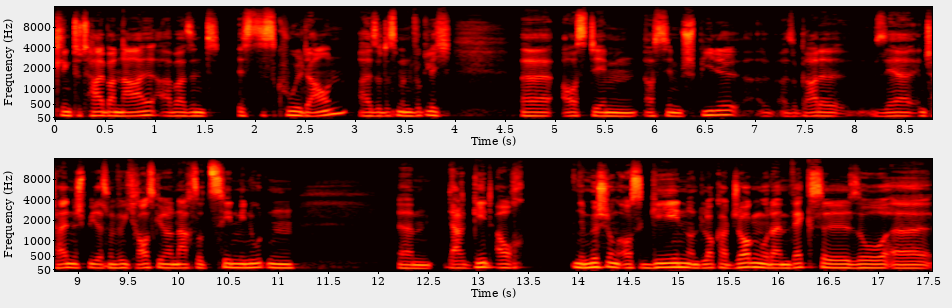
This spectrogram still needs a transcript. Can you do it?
klingt total banal, aber sind, ist das Cool Down. Also dass man wirklich äh, aus, dem, aus dem Spiel, also gerade sehr entscheidendes Spiel, dass man wirklich rausgeht und nach so zehn Minuten, ähm, da geht auch eine Mischung aus Gehen und locker joggen oder im Wechsel so äh,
